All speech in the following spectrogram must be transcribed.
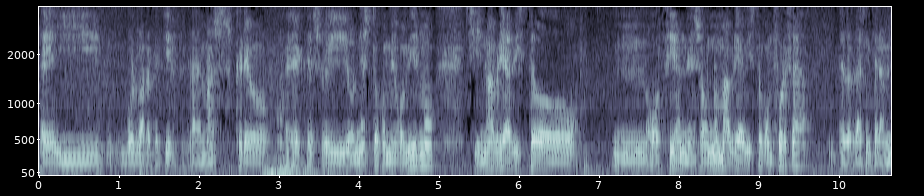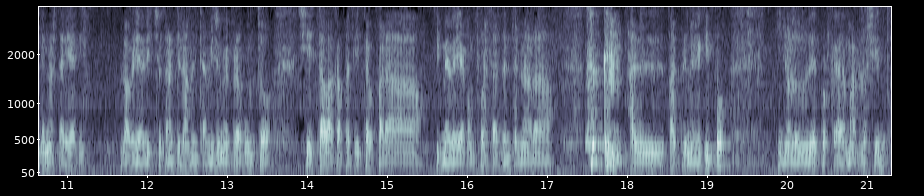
eh, y vuelvo a repetir además creo eh, que soy honesto conmigo mismo si no habría visto mm, opciones o no me habría visto con fuerza de verdad sinceramente no estaría aquí lo habría dicho tranquilamente. A mí se me preguntó si estaba capacitado para y me veía con fuerzas de entrenar a- al, primer equipo y no lo dudé porque además lo siento.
